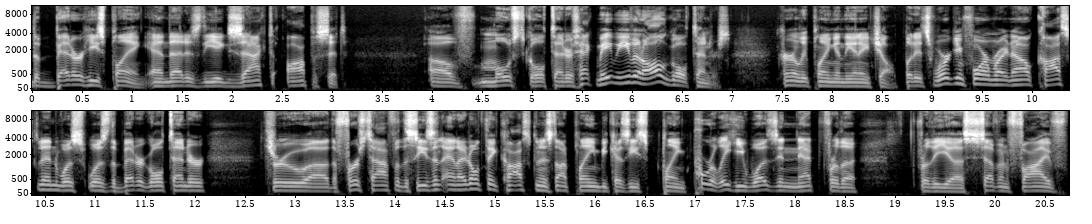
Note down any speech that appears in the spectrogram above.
the better he's playing, and that is the exact opposite of most goaltenders, heck, maybe even all goaltenders currently playing in the NHL. But it's working for him right now. Koskinen was was the better goaltender through uh, the first half of the season, and I don't think Koskinen is not playing because he's playing poorly. He was in net for the for the uh, seven five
